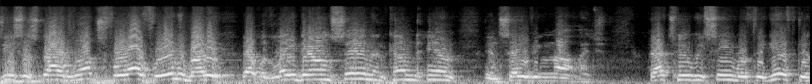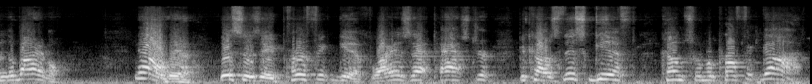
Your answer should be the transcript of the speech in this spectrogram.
Jesus died once for all for anybody that would lay down sin and come to him in saving knowledge. That's who we see with the gift in the Bible. Now then, this is a perfect gift. Why is that, Pastor? Because this gift comes from a perfect God.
